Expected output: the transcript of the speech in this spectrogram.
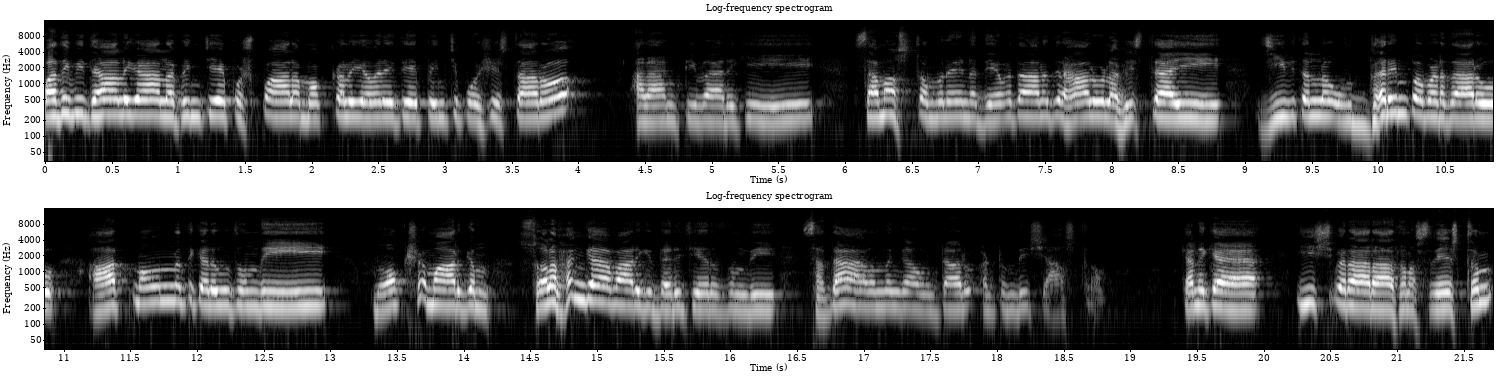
పది విధాలుగా లభించే పుష్పాల మొక్కలు ఎవరైతే పెంచి పోషిస్తారో అలాంటి వారికి సమస్తములైన దేవతానుగ్రహాలు లభిస్తాయి. జీవితంలో ఉద్ధరింపబడతారు. ఆత్మోన్నతి కలుగుతుంది. మోక్ష మార్గం సులభంగా వారికి దరి చేరుతుంది. సదా ఆనందంగా ఉంటారు అంటుంది శాస్త్రం. కనుక ఈశ్వరారాధన శ్రేష్టం.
